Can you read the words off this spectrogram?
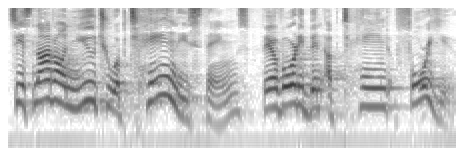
See, it's not on you to obtain these things, they have already been obtained for you.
